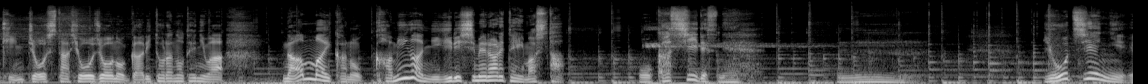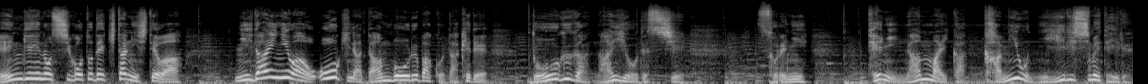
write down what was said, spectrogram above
緊張した表情のガリトラの手には何枚かの紙が握りしめられていました。おかしいですね。うん。幼稚園に園芸の仕事で来たにしては荷台には大きな段ボール箱だけで道具がないようですしそれに手に何枚か紙を握りしめている。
